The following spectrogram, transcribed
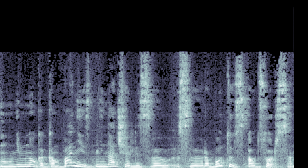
немного компаний не начали свою, свою работу с аутсорса.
